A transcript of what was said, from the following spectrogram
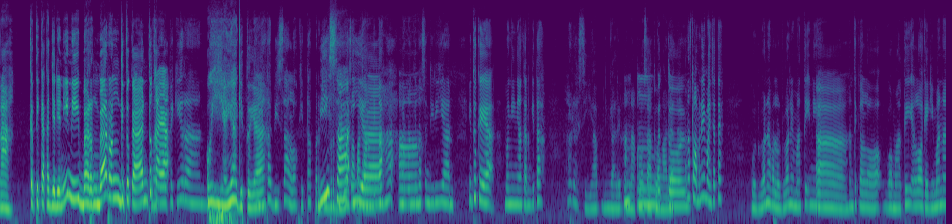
Nah, ketika kejadian ini bareng-bareng gitu kan, tuh nggak kayak kepikiran oh iya ya gitu ya. ternyata bisa loh kita pergi Bisa berdua sama iya. pasangan kita ha-ha. anak kita sendirian itu kayak mengingatkan kita lo udah siap ninggalin anak lo saat lo nggak ada karena selama ini mindsetnya gue duluan apa lo duluan yang mati nih Ah, nanti kalau gue mati lo kayak gimana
